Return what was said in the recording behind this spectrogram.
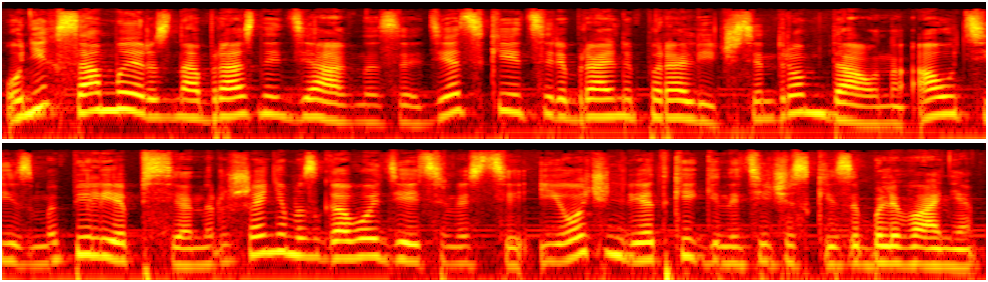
У них самые разнообразные диагнозы – детский церебральный паралич, синдром Дауна, аутизм, эпилепсия, нарушение мозговой деятельности и очень редкие генетические заболевания.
